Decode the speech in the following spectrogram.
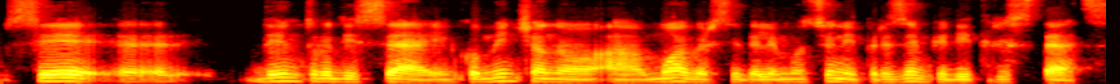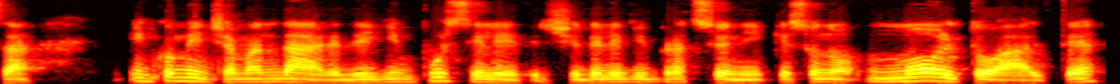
se eh, dentro di sé incominciano a muoversi delle emozioni, per esempio di tristezza, incomincia a mandare degli impulsi elettrici, delle vibrazioni che sono molto alte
